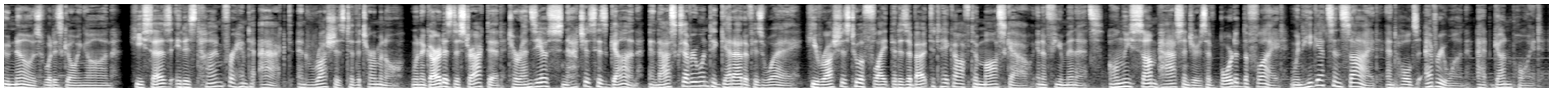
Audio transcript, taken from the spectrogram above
who knows what is going on. He says it is time for him to act and rushes to the terminal. When a guard is distracted, Terenzio snatches his gun and asks everyone to get out of his way. He rushes to a flight that is about to take off to Moscow in a few minutes. Only some passengers have boarded the flight when he gets inside and holds everyone at gunpoint.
